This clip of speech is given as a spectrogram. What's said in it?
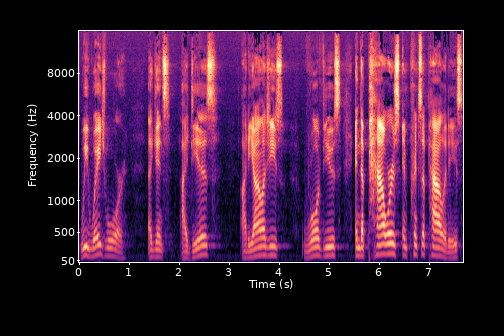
we wage war against ideas, ideologies, worldviews, and the powers and principalities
